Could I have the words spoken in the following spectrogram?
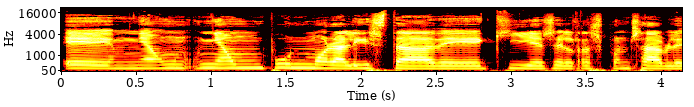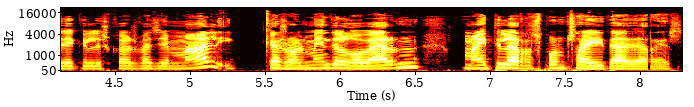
eh, hi, ha un, hi ha un punt moralista de qui és el responsable de que les coses vagin mal i casualment el govern mai té la responsabilitat de res.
